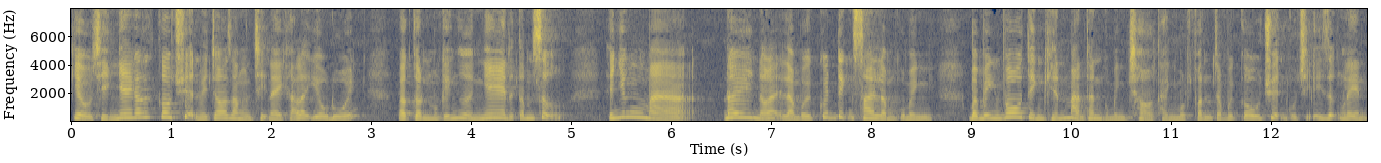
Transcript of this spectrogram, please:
Kiểu chỉ nghe các câu chuyện về cho rằng chị này khá là yếu đuối và cần một cái người nghe để tâm sự. Thế nhưng mà đây nó lại là một cái quyết định sai lầm của mình, bởi mình vô tình khiến bản thân của mình trở thành một phần trong cái câu chuyện của chị ấy dựng lên.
